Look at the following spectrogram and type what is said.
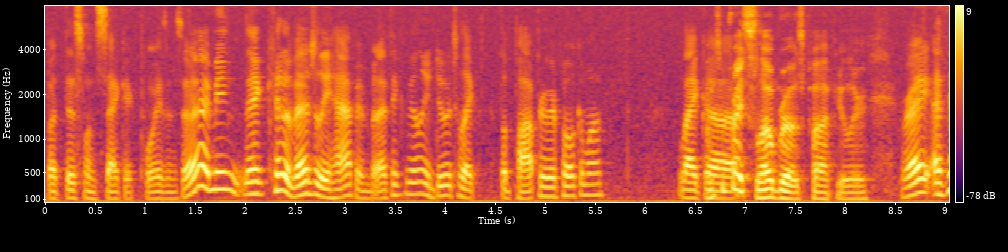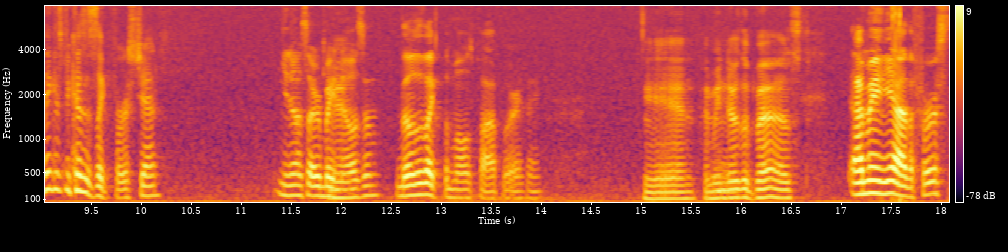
but this one's psychic poison. So I mean, it could eventually happen, but I think they only do it to like the popular Pokemon. Like I'm uh, surprised Slowbro is popular. Right? I think it's because it's like first gen. You know, so everybody Yeah. knows them. Those are like the most popular, I think. Yeah, I mean, Yeah. they're the best. I mean, yeah, the first,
